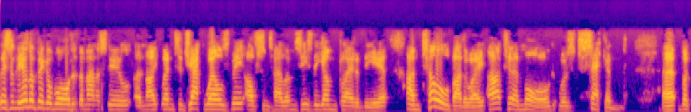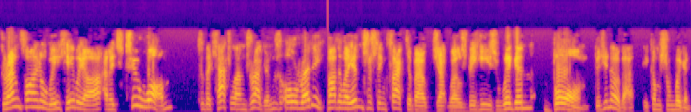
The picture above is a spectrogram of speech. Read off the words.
Listen, the other big award at the Man of Steel night went to Jack Welsby of St Helens. He's the young player of the year. I'm told, by the way, Arthur Mourgue was second. Uh, but grand final week, here we are, and it's 2-1 to the Catalan Dragons already. By the way, interesting fact about Jack Welsby, he's Wigan born. Did you know that? He comes from Wigan.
